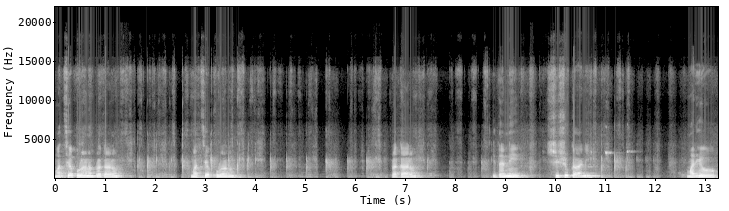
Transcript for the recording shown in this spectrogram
మత్స్య పురాణం ప్రకారం మత్స్య పురాణం ప్రకారం ఇతన్ని శిశుకాని మరియు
